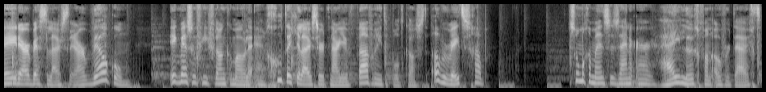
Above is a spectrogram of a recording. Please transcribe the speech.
Hey daar, beste luisteraar. Welkom. Ik ben Sofie Frankemolen en goed dat je luistert naar je favoriete podcast over wetenschap. Sommige mensen zijn er heilig van overtuigd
